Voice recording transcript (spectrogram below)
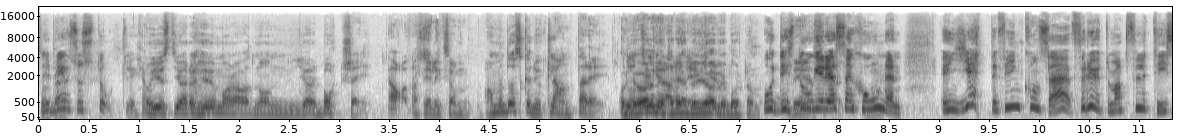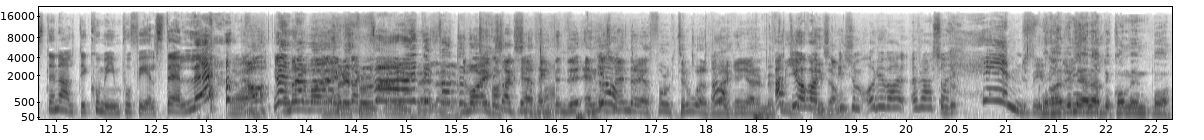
Det blev så stort liksom. Och just göra humor av att någon gör bort sig. Ja, Att visst. det är liksom, ja men då ska du klanta dig. Och då gör de inte det, då gör vi bort dem. Och det Det stod så i recensionen, en jättefin konsert förutom att flöjtisten alltid kom in på fel ställe. Ja, ja, men det var det exakt, inte heller. det var exakt det jag tänkte. Det enda som Ja. händer är att folk tror att du verkligen gör det med Att flit jag var liksom. liksom, och det var, det var så hemskt. blir Då bara- kanske du menar att du kom in på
